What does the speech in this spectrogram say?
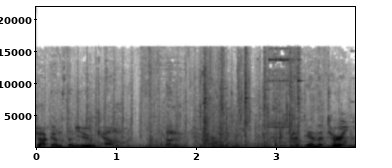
shotguns than you. God damn that turret.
